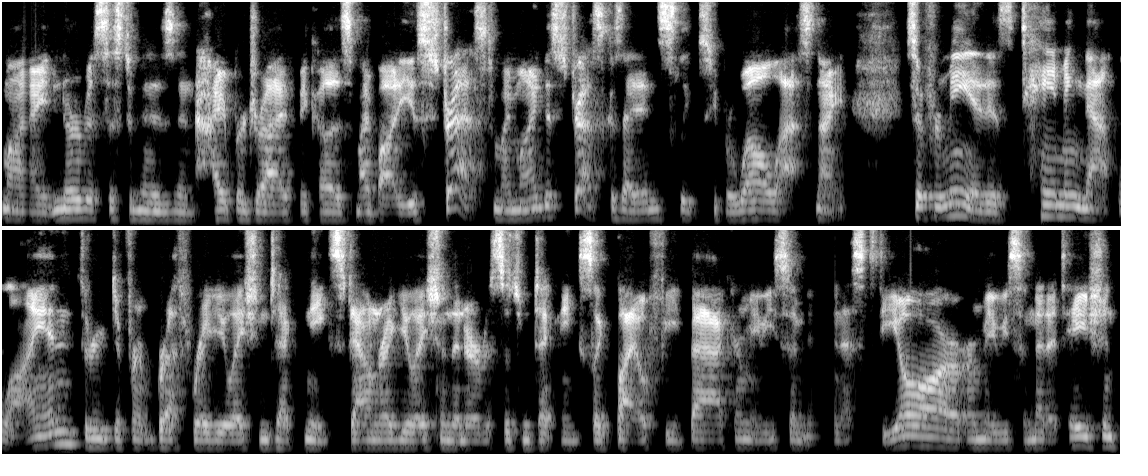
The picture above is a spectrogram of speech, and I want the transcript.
my nervous system is in hyperdrive because my body is stressed. My mind is stressed because I didn't sleep super well last night. So for me, it is taming that lion through different breath regulation techniques, down regulation of the nervous system techniques like biofeedback or maybe some SDR or maybe some meditation.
